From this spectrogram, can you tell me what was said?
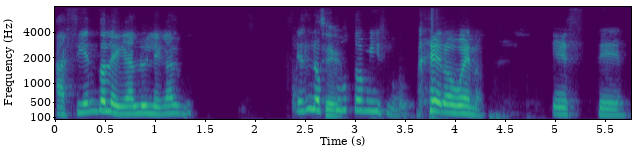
haciendo legal lo ilegal, güey. Es lo puto mismo, pero bueno, este,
